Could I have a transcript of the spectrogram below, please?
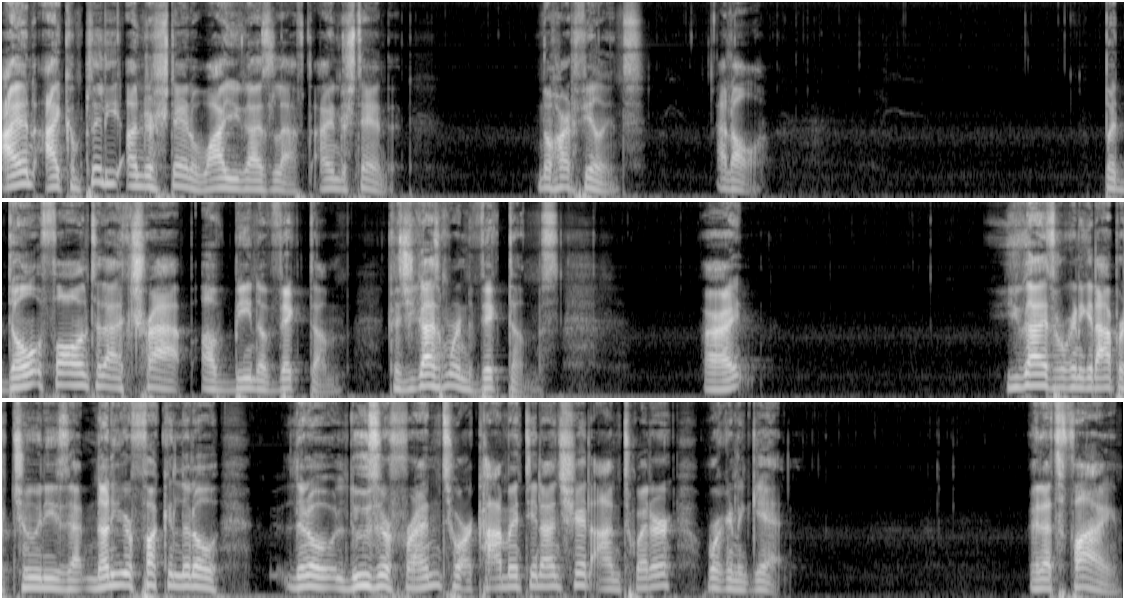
I I completely understand why you guys left. I understand it. No hard feelings at all. But don't fall into that trap of being a victim because you guys weren't victims. All right? You guys were going to get opportunities that none of your fucking little little loser friends who are commenting on shit on Twitter were going to get. And that's fine.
